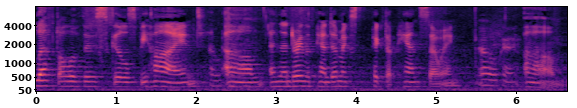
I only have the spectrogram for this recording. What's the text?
left all of those skills behind. Okay. Um, and then during the pandemic, picked up hand sewing. Oh, okay. Um,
